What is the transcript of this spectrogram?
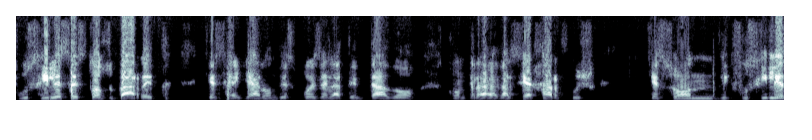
fusiles estos Barrett que se hallaron después del atentado contra García Harfush, que son fusiles,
